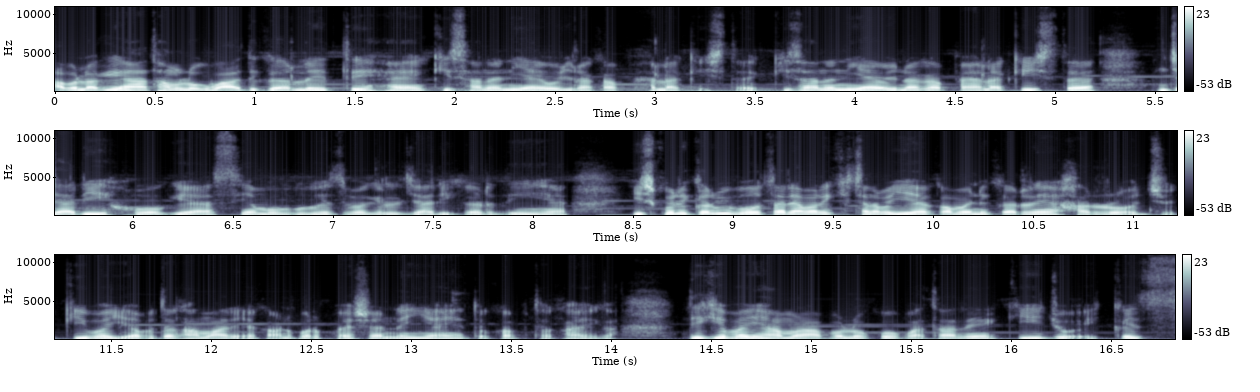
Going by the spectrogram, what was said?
अब लगे हाथ हम लोग बात कर लेते हैं किसान न्याय योजना का पहला किस्त। किसान न्याय योजना का पहला किस्त जारी हो गया, सीएम भूपेश बघेल जारी कर दी है। इसको लेकर भी बहुत सारे हमारे किसान भाई यह कमेंट कर रहे हैं हर रोज कि भाई अब तक हमारे अकाउंट पर पैसा नहीं आए तो कब तक आएगा? देखिए भाई, हम आप लोग को बता दें कि जो इक्कीस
